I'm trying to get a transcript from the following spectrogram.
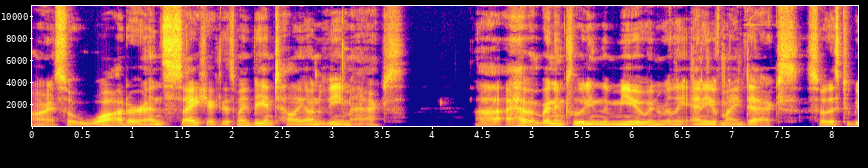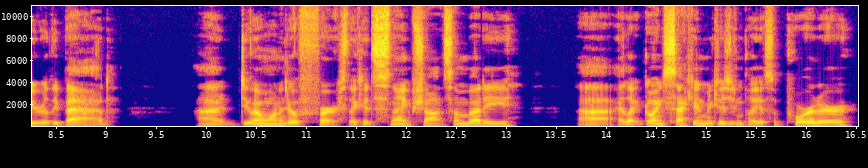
Alright, so Water and Psychic. This might be Inteleon VMAX. Uh, I haven't been including the Mew in really any of my decks, so this could be really bad. Uh, do I want to go first? I could Snipe Shot somebody. Uh, I like going second because you can play a supporter,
